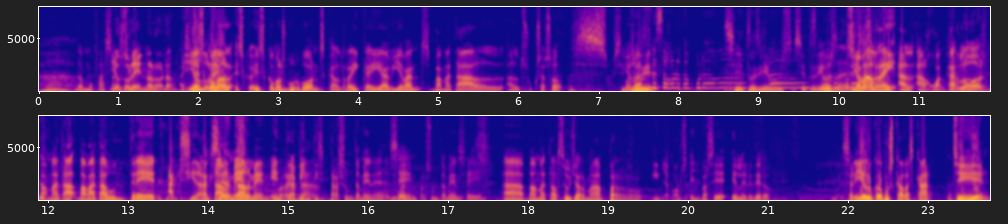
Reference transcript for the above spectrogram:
Ah. de Mufasa. I el dolent, alhora. Així I el és com, el, dolent. és, és com els Borbons, que el rei que hi havia abans va matar el, el successor. Si Voleu tu, di- fer segona temporada? si tu dius... Si tu dius eh, Sí, home, el rei, el, el Juan Carlos, va matar, va matar un tret accidentalment, Accidentalment, entre correcte. 20, presumptament, eh? Sí. Diuen, presumptament, Sí. uh, va matar el seu germà per, i llavors ell va ser el heredero. Seria el que buscava Scar. Sí,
